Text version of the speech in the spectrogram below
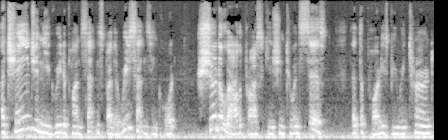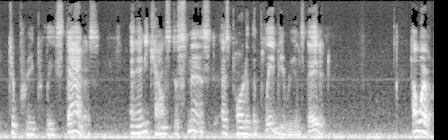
a change in the agreed upon sentence by the resentencing court should allow the prosecution to insist that the parties be returned to pre plea status and any counts dismissed as part of the plea be reinstated. However,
